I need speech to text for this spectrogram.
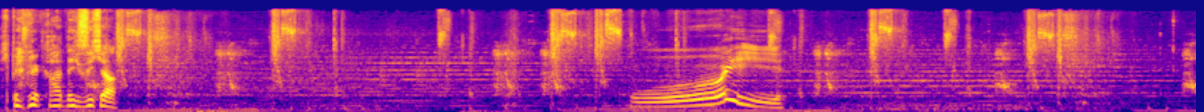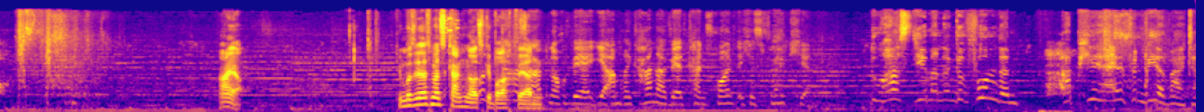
Ich bin mir gerade nicht sicher. Ui. Ah ja. Die muss jetzt erstmal ins Krankenhaus gebracht werden. Sagt noch, wer ihr Amerikaner wärt, kein freundliches Völkchen. Du hast jemanden gefunden. Ab hier helfen wir weiter.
